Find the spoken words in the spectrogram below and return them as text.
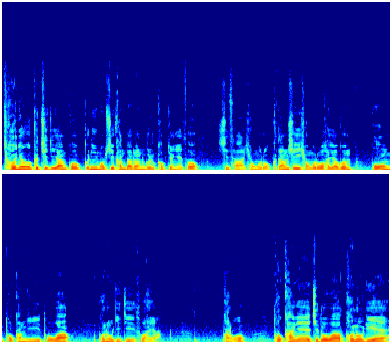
전혀 그치지 않고 끊임없이 간다라는 걸 걱정해서 시사형으로 그 당시 형으로 하여금 봉독항지도와 번호기지 수하야 바로 독항의 지도와 번호기에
